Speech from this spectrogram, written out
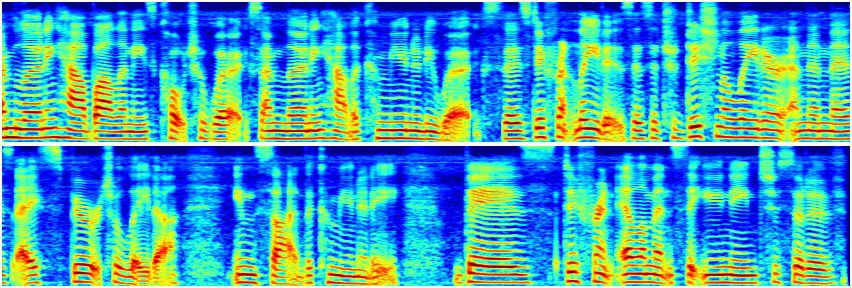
I'm learning how Balinese culture works. I'm learning how the community works. There's different leaders. There's a traditional leader, and then there's a spiritual leader inside the community. There's different elements that you need to sort of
